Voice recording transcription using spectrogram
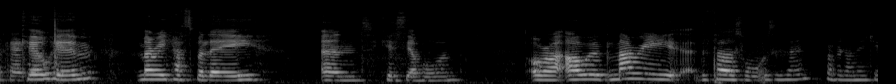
Okay. Kill go. him, marry Caspar Lee, and kiss the other one. Alright, I would marry the first one. What was his name? Robert Downey Jr.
